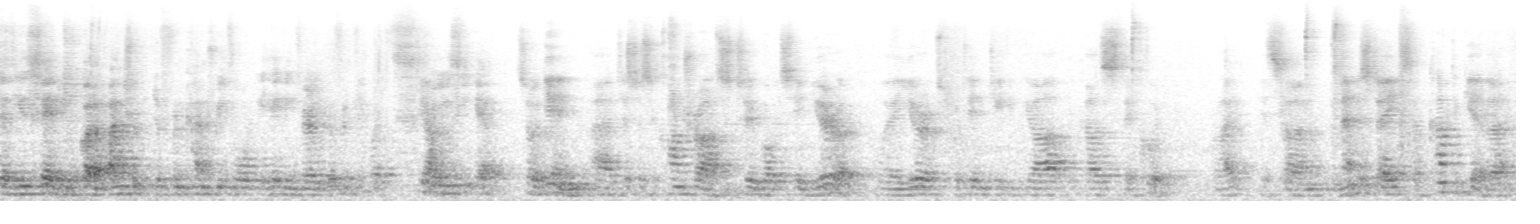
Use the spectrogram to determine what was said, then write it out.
as you said, you've got a bunch of different countries all behaving very differently. What's, what do you see here? So again, uh, just as a contrast to what we see in Europe, where Europe's put in GDPR because they could, right? It's um, the member states have come together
